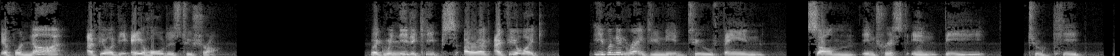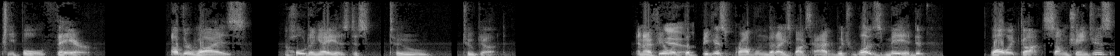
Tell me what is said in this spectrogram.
if we're not, I feel like the A hold is too strong. Like we need to keep or like I feel like even in ranked, you need to feign some interest in B to keep people there. Otherwise, holding A is just too too good. And I feel Yeah. like the biggest problem that Icebox had, which was mid, while it got some changes,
